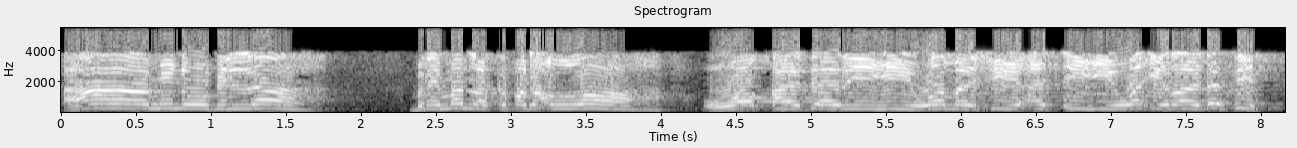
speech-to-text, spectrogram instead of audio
Aminu billah. Berimanlah kepada Allah wa qadarihi wa masyiatihi wa iradatihi.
